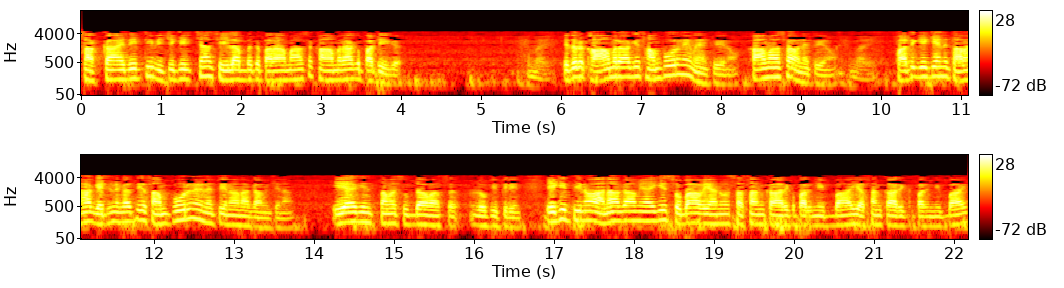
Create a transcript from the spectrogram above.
සක්කාය දිට්ඨි, විචිකිච්ඡා, සීලබ්බත පරාමාස, කාමරාග, පටිඝ. එහෙමයි. ඒතර කාමරාගේ සම්පූර්ණයෙන්ම නැති වෙනවා. කාමාශාව නැති වෙනවා. එහෙමයි. පටිඝ කියන්නේ තරහ ගැටෙන ගතිය සම්පූර්ණයෙන් නැති වෙන අනාගාමී කෙනා. ඒ අයගෙන් තමයි සුද්ධාවාස ලෝකෙ පිරෙන්නේ. ඒකෙත් තියෙනවා අනාගාමී අයගේ ස්වභාවය අනුව සසංකාරික පරිනිබ්බායි, අසංකාරික පරිනිබ්බායි,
